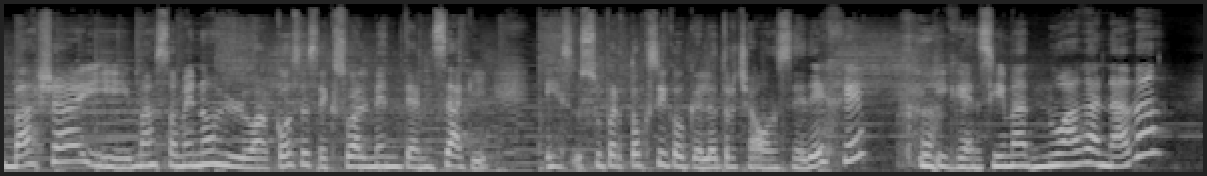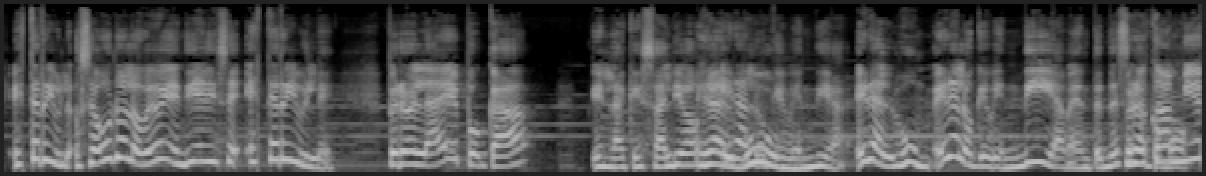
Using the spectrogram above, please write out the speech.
vaya y más o menos lo acose sexualmente a Misaki. Es súper tóxico que el otro chabón se deje y que encima no haga nada. Es terrible. O sea, uno lo ve hoy en día y dice, es terrible. Pero en la época en la que salió Era era, el lo que boom. vendía. Era el boom, era lo que vendía, ¿me entendés? Pero como- también,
